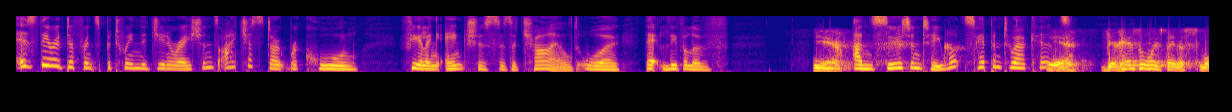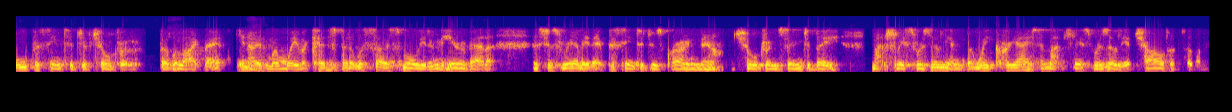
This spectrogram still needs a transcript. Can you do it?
Is there a difference between the generations? I just don't recall feeling anxious as a child or that level of yeah. uncertainty. What's happened to our kids? Yeah, there has always been a small percentage of children that were like that, you know, when we were kids, but it was so small you didn't hear about it. It's just really that percentage has grown now. Children seem to be much less resilient, but we create a much less resilient childhood for them.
